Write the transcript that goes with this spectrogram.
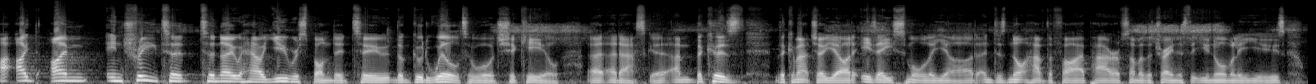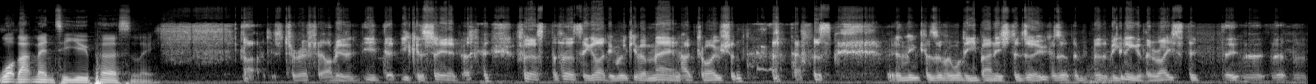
I, am intrigued to, to know how you responded to the goodwill towards Shaquille uh, at Ascot, and because the Camacho yard is a smaller yard and does not have the firepower of some of the trainers that you normally use, what that meant to you personally it's terrific. I mean, you, you, can see it. First, the first thing I did was give a man hug to Oisin. that was, I mean, because of what he managed to do. Because at, at the, beginning of the race, the, the, the,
